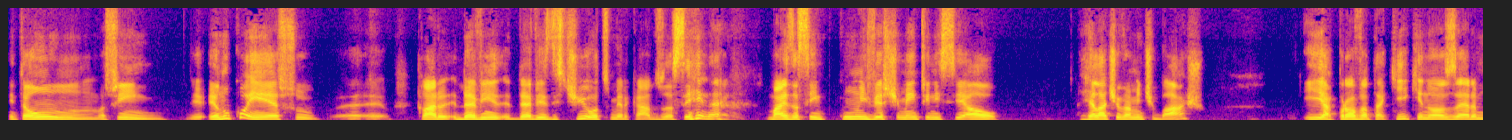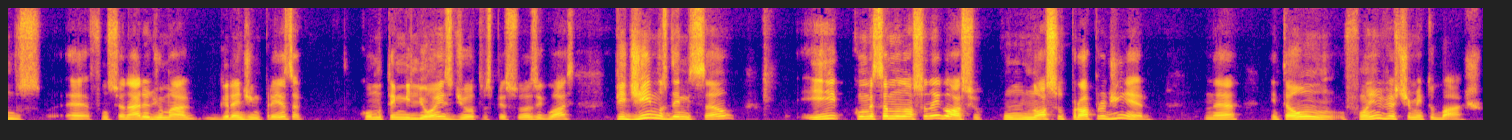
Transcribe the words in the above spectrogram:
Então, assim, eu não conheço é, é, claro, deve, deve existir outros mercados assim, né? mas assim, com um investimento inicial relativamente baixo, e a prova está aqui que nós éramos é, funcionário de uma grande empresa, como tem milhões de outras pessoas iguais, pedimos demissão e começamos o nosso negócio com o nosso próprio dinheiro, né? Então, foi um investimento baixo,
